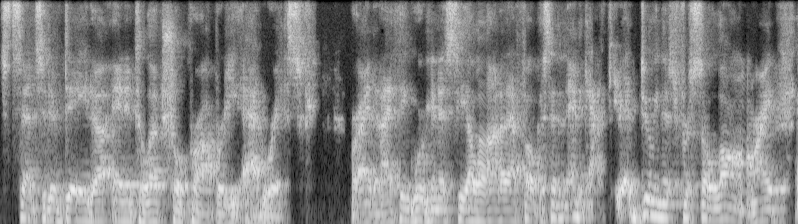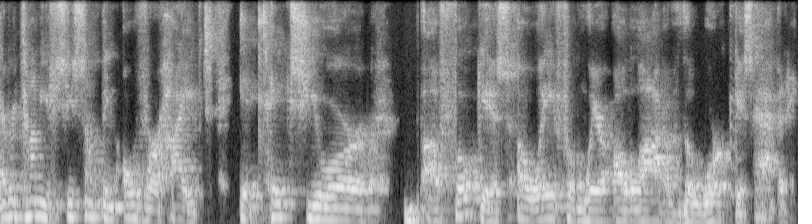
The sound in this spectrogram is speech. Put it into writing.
sensitive data and intellectual property at risk right? And I think we're going to see a lot of that focus. And, and doing this for so long, right? Every time you see something overhyped, it takes your uh, focus away from where a lot of the work is happening,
